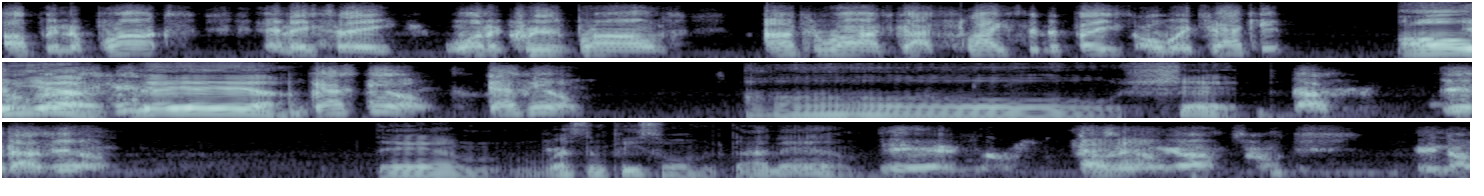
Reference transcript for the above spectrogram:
up in the Bronx, and they say one of Chris Brown's entourage got sliced in the face over a jacket. Oh yeah, yeah, yeah, yeah, yeah. That's him. That's him. Oh shit! That's yeah. That's him. Damn. Rest in peace to him. God damn. Yeah. That's him. Yeah. So you know,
